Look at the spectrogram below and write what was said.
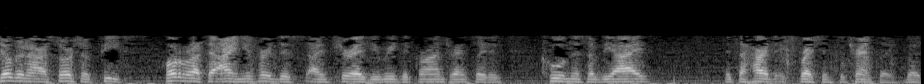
"Children Are a Source of Peace." You've heard this, I'm sure, as you read the Quran translated, "coolness of the eyes." It's a hard expression to translate, but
